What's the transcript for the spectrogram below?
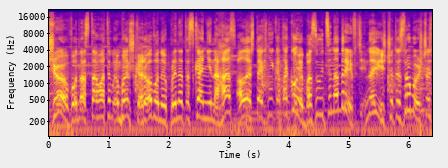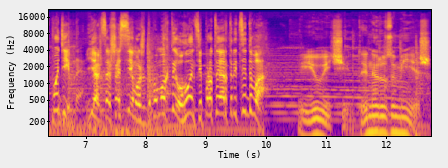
Що, вона ставатиме менш керованою при натисканні на газ, але ж техніка такої базується на дрифті. Навіщо ти зробив щось подібне? Як це шасі може допомогти у гонці проти Р-32? Юїчі, ти не розумієш.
